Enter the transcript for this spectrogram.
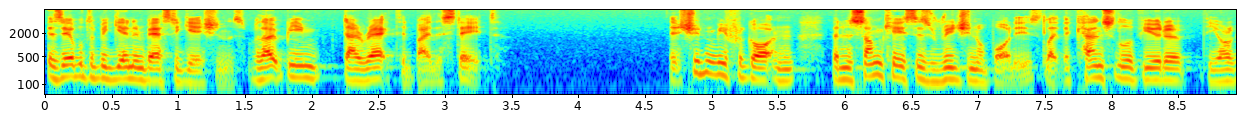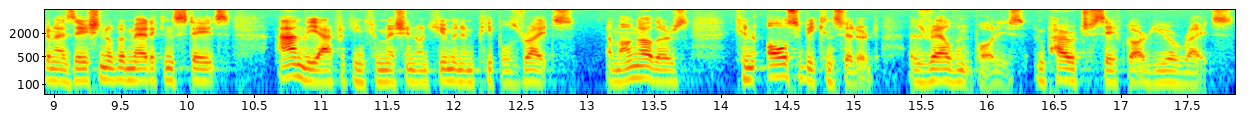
is able to begin investigations without being directed by the state. It shouldn't be forgotten that in some cases regional bodies like the Council of Europe, the Organization of American States and the African Commission on Human and People's Rights, among others, can also be considered as relevant bodies empowered to safeguard your rights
